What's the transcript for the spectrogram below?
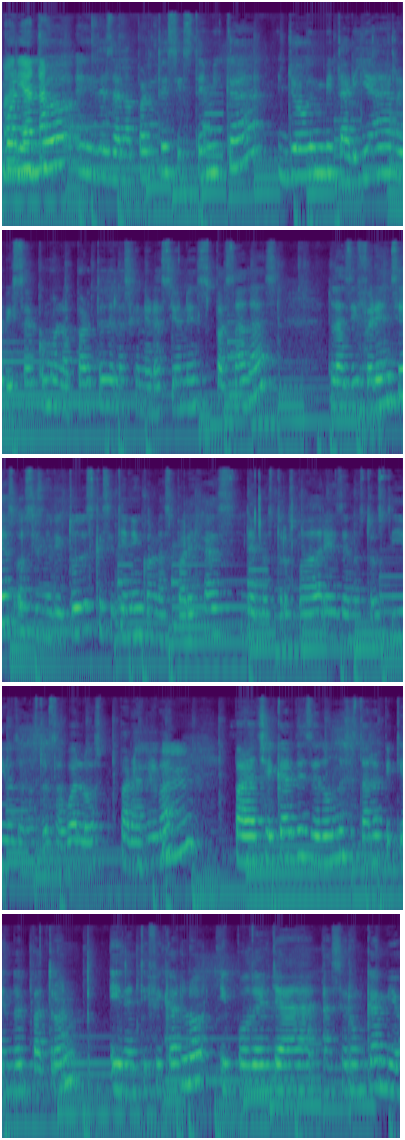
Mariana. Bueno, yo eh, desde la parte sistémica, yo invitaría a revisar como la parte de las generaciones pasadas, las diferencias o similitudes que se tienen con las parejas de nuestros padres, de nuestros tíos, de nuestros abuelos para arriba para checar desde dónde se está repitiendo el patrón, identificarlo y poder ya hacer un cambio.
